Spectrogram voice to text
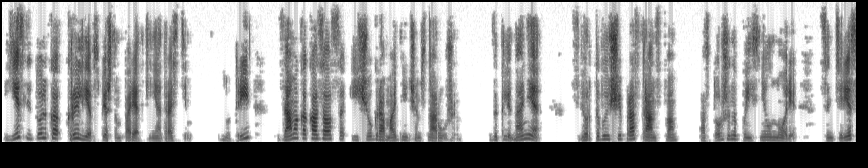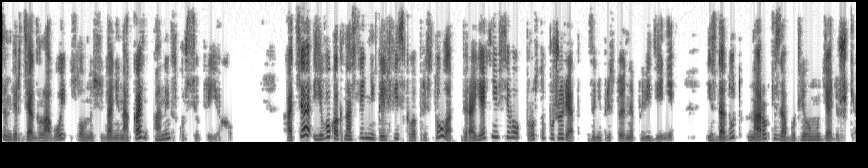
Если только крылья в спешном порядке не отрастим. Внутри замок оказался еще громаднее, чем снаружи. Заклинание, свертывающее пространство, восторженно пояснил Нори, с интересом вертя головой, словно сюда не на казнь, а на экскурсию приехал. Хотя его, как наследника эльфийского престола, вероятнее всего, просто пожурят за непристойное поведение и сдадут на руки заботливому дядюшке.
